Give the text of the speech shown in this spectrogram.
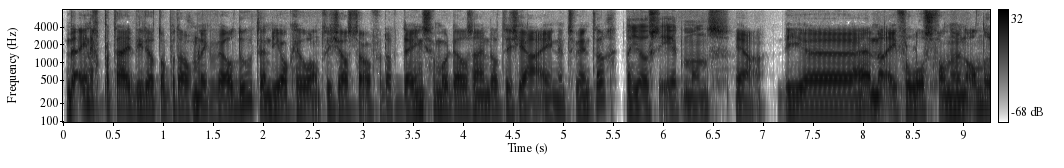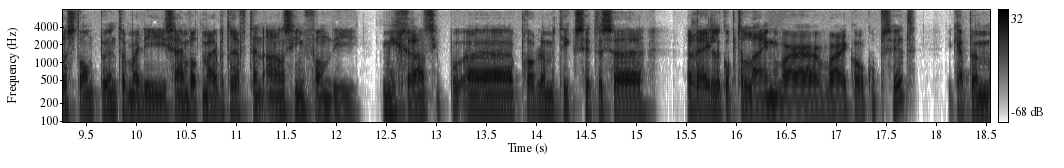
En de enige partij die dat op het ogenblik wel doet, en die ook heel enthousiast over dat Deense model zijn, dat is Ja21. van Joost Eertmans. Ja, die, eh, en dan even los van hun andere standpunten, maar die zijn wat mij betreft ten aanzien van die migratieproblematiek zitten ze redelijk op de lijn waar, waar ik ook op zit. Ik heb hem,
